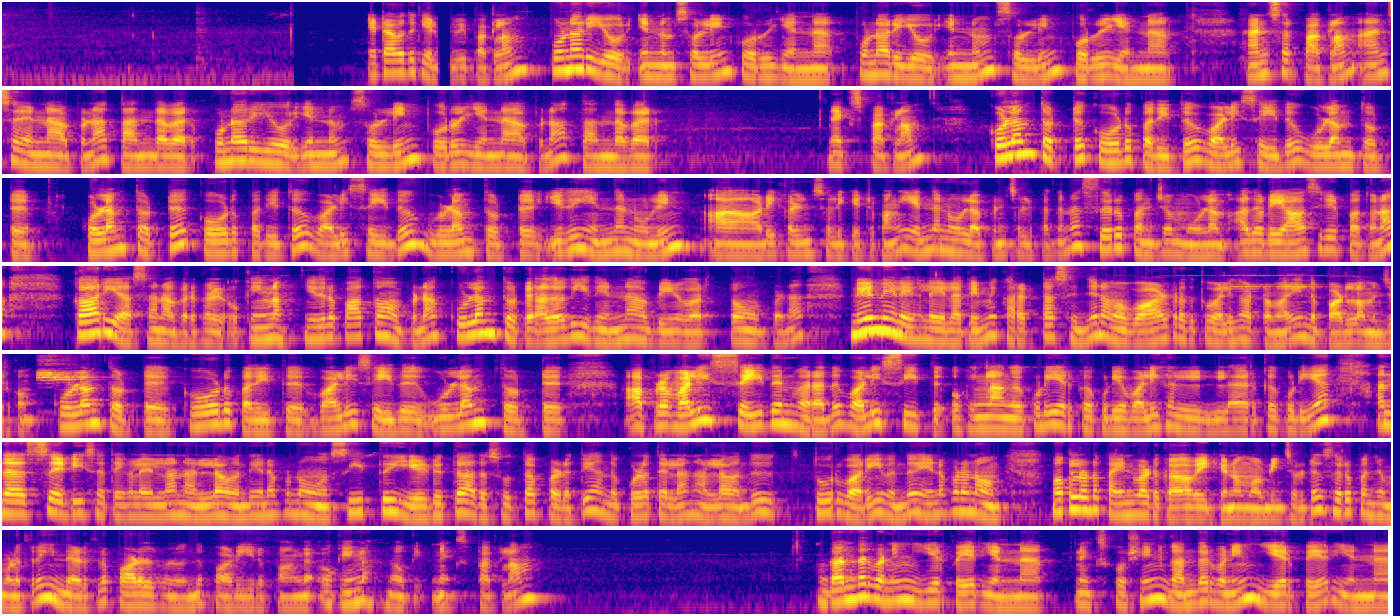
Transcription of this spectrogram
எட்டாவது கேள்வி பார்க்கலாம். புனரியோர் என்னும் சொல்லின் பொருள் என்ன? புனரியோர் என்னும் சொல்லின் பொருள் என்ன? ஆன்சர் பார்க்கலாம். ஆன்சர் என்ன அப்படின்னா தந்தவர். புனரியோர் என்னும் சொல்லின் பொருள் என்ன அப்படின்னா தந்தவர். நெக்ஸ்ட் பார்க்கலாம். குளம் தொட்டு கோடு பதித்து வழி செய்து உளம் தொட்டு. குளம் தொட்டு கோடு பதித்து வழி செய்து உளம் தொட்டு. இது எந்த நூலின் அடிகள்னு சொல்லி கேட்டிருப்பாங்க. எந்த நூல் அப்படின்னு சொல்லி பார்த்தோன்னா சிறு பஞ்ச மூலம். அதோடைய ஆசிரியர் பார்த்தோன்னா காரியாசன் அவர்கள். ஓகேங்களா? இதில் பார்த்தோம் அப்படின்னா குளம் தொட்டு அதாவது இது என்ன அப்படின்னு வர்த்தோம் அப்படின்னா நீர்நிலைகளை எல்லாத்தையுமே கரெக்டாக செஞ்சு நம்ம வாழ்கிறதுக்கு வழிகாட்டுற மாதிரி இந்த பாடல் அமைஞ்சிருக்கும். குளம் தொட்டு கோடு பதித்து வழி செய்து உளம் தொட்டு. அப்புறம் வழி செய்துன்னு வராது வழி சீத்து. ஓகேங்களா? அங்கே குடியே இருக்கக்கூடிய வழிகளில் இருக்கக்கூடிய அந்த செடி சத்தைகளை எல்லாம் நல்லா வந்து என்ன பண்ணுவோம்? சீத்து எடுத்து அதை சுத்தப்படுத்தி அந்த குளத்தை எல்லாம் நல்லா வந்து தூர்வாரி வந்து என்ன பண்ணணும்? மக்களோட பயன்பாட்டுக்காக வைக்கணும் அப்படின்னு சொல்லிட்டு சிறுபஞ்சமூலத்தில் இந்த இடத்துல பாடல்கள் வந்து பாடியிருப்பாங்க. ஓகேங்களா? ஓகே நெக்ஸ்ட் பார்க்கலாம். கந்தர்வனின் இயற்பெயர் என்ன? நெக்ஸ்ட் கொஷின் கந்தர்வனின் இயற்பெயர் என்ன?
